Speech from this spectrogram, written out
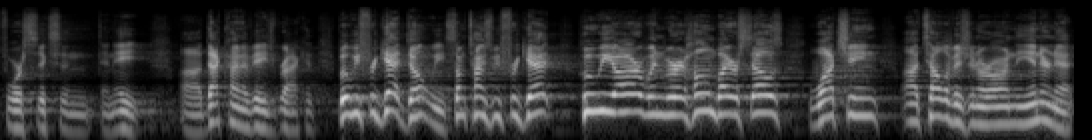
four, six, and, and eight. Uh, that kind of age bracket. But we forget, don't we? Sometimes we forget who we are when we're at home by ourselves watching uh, television or on the internet.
